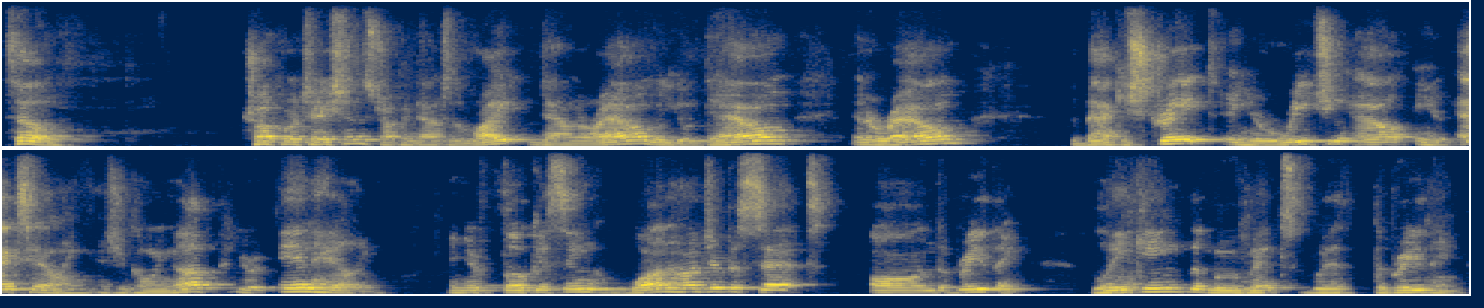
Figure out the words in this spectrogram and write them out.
So, trunk rotations, dropping down to the right, down around. When you go down and around, the back is straight and you're reaching out and you're exhaling. As you're going up, you're inhaling and you're focusing 100% on the breathing, linking the movement with the breathing,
